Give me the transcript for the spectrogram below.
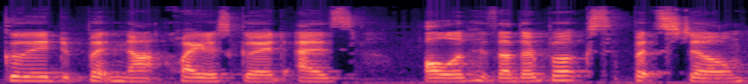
good, but not quite as good as all of his other books. But still,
